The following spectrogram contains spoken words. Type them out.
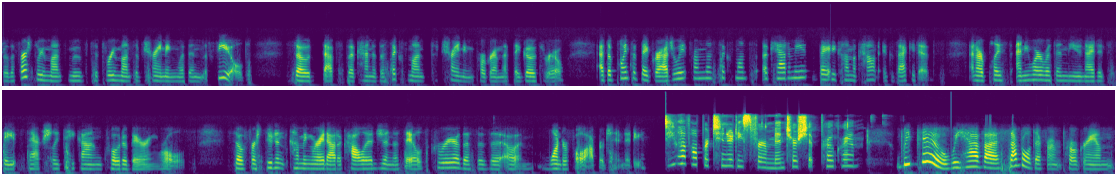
So the first three months move to three months of training within the field. So that's the kind of the six month training program that they go through. At the point that they graduate from the six month academy, they become account executives and are placed anywhere within the United States to actually take on quota bearing roles. So for students coming right out of college in a sales career, this is a, a wonderful opportunity. Do you have opportunities for a mentorship program? We do. We have uh, several different programs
